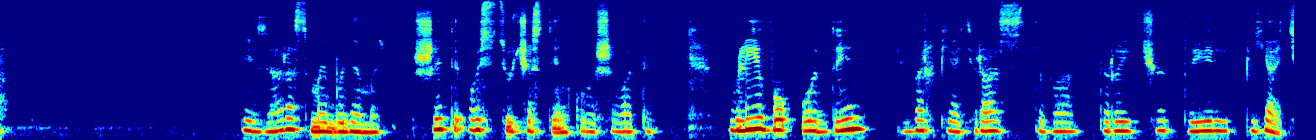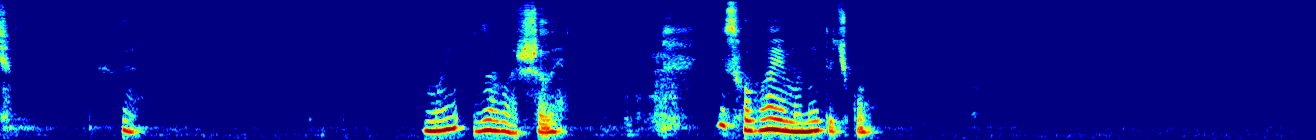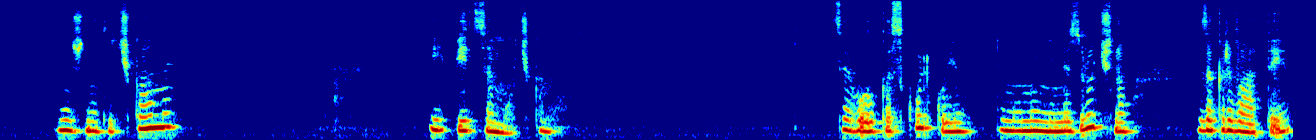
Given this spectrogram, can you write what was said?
І зараз ми будемо шити ось цю частинку вишивати. Вліво один і вверх п'ять. Раз, два, три, чотири, п'ять. Ми завершили. І сховаємо ниточку між ниточками і під замочками. Це голка з кулькою, тому мені незручно закривати,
